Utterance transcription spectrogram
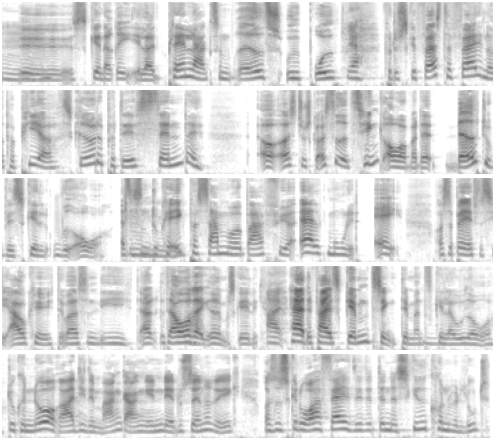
Mm. mm. øh, skænderi, eller et planlagt sådan vredesudbrud. Ja. For du skal først have fat i noget papir, skrive det på det, sende det, og også, du skal også sidde og tænke over, hvordan, hvad du vil skælde ud over. Altså sådan, mm. du kan Mhm. ikke på samme måde bare fyre alt muligt af, og så bagefter sige, ah, okay, det var sådan lige, der, der overreagede jeg måske lidt. Ej. Her er det faktisk gennemtænkt, det man skiller ud over. Du kan nå at rette i det mange gange, inden det, er, du sender det, ikke? Og så skal du også have fat i det, den der skide konvolut,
